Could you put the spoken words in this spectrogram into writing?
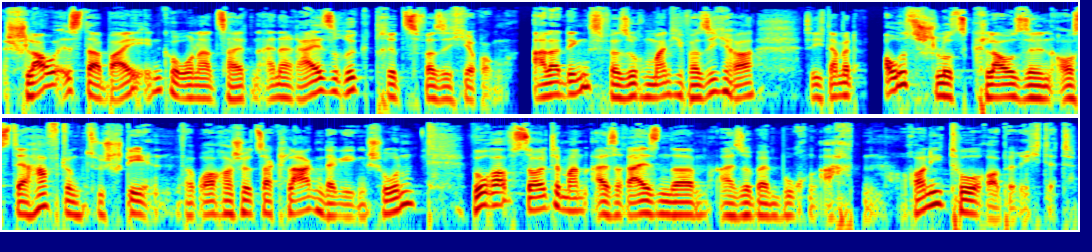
Schlau ist dabei in Corona-Zeiten eine Reiserücktrittsversicherung. Allerdings versuchen manche Versicherer, sich damit Ausschlussklauseln aus der Haftung zu stehlen. Verbraucherschützer klagen dagegen schon. Worauf sollte man als Reisender also beim Buchen achten? Ronny Thorer berichtet.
